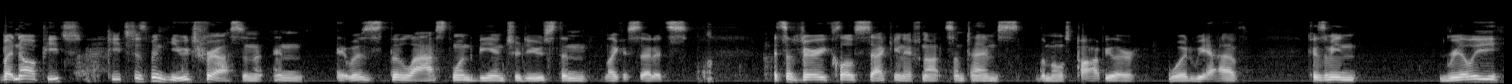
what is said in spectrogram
but no, peach peach has been huge for us, and and it was the last one to be introduced, and like I said, it's it's a very close second, if not sometimes the most popular wood we have. Because I mean, really,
